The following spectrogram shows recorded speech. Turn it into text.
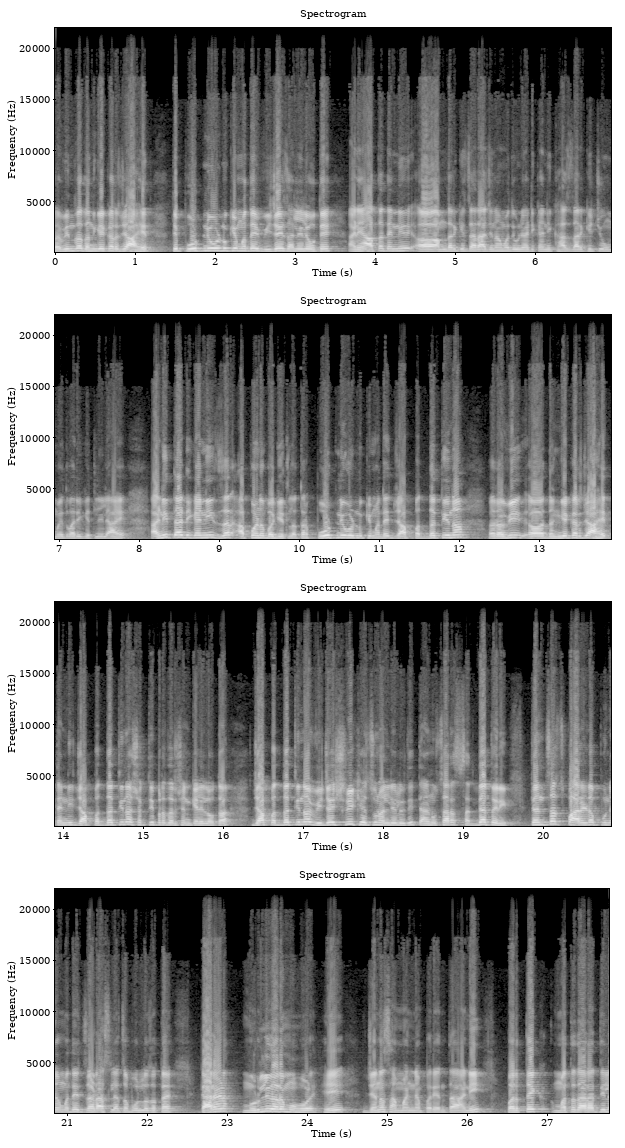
रवींद्र धनगेकर जे आहेत ते पोटनिवडणुकीमध्ये विजय झालेले होते आणि आता त्यांनी आमदारकीचा राजीनामा देऊन या ठिकाणी खासदारकीची उमेदवारी घेतलेली आहे. आणि त्या ठिकाणी जर आपण बघितलं तर पोटनिवडणुकीमध्ये ज्या पद्धतीनं रवी धंगेकर जे आहेत त्यांनी ज्या पद्धतीनं शक्तीप्रदर्शन केलेलं होतं ज्या पद्धतीनं विजयश्री खेचून आणलेली होती त्यानुसार सध्या तरी त्यांचंच पारडं पुण्यामध्ये जड असल्याचं बोललं जात आहे कारण मुरलीधर मोहोळ हे जनसामान्यापर्यंत आणि प्रत्येक मतदारातील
